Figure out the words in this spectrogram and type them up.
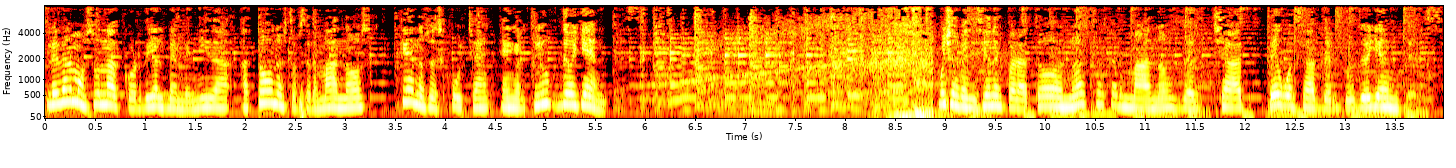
Le damos una cordial bienvenida a todos nuestros hermanos que nos escuchan en el Club de Oyentes. Muchas bendiciones para todos nuestros hermanos del chat de WhatsApp del Club de Oyentes.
